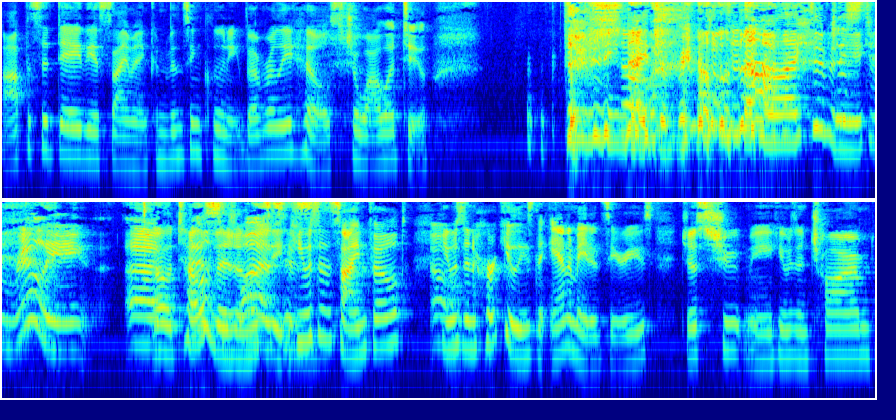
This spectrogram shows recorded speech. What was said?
Opposite Day, The Assignment, Convincing Clooney, Beverly Hills, Chihuahua 2. 30 So- Nights of Paranormal Activity. Just really. Uh, Oh, television. Let's see. his- He was in Seinfeld. He Oh. was in Hercules, the animated series. Just Shoot Me. He was in Charmed.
